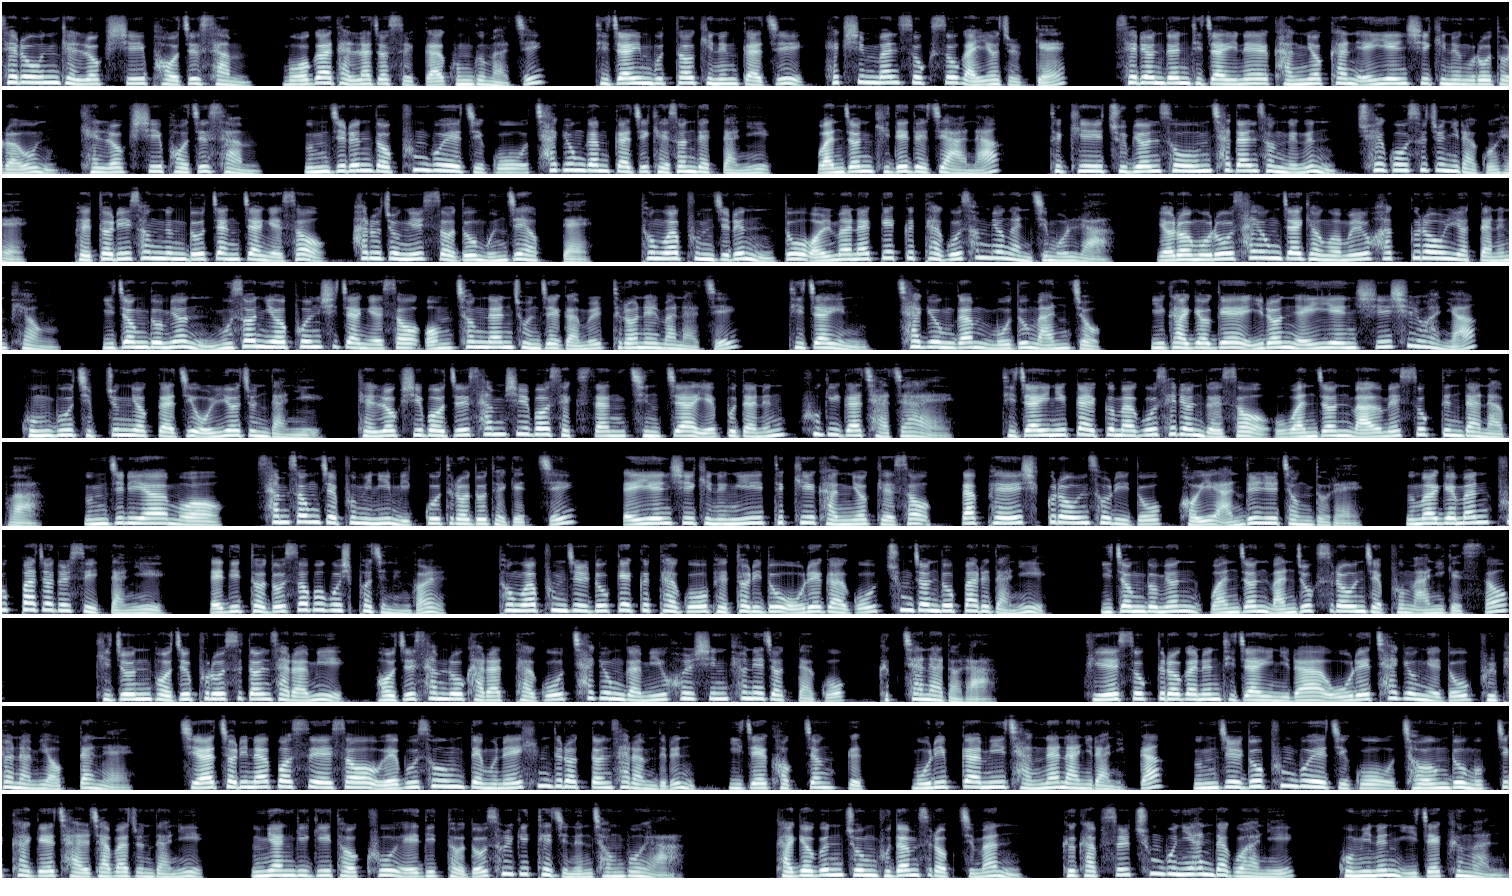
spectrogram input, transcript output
새로운 갤럭시 버즈 3 뭐가 달라졌을까 궁금하지? 디자인부터 기능까지 핵심만 쏙쏙 알려줄게. 세련된 디자인의 강력한 ANC 기능으로 돌아온 갤럭시 버즈 3. 음질은 더 풍부해지고 착용감까지 개선됐다니 완전 기대되지 않아? 특히 주변 소음 차단 성능은 최고 수준이라고 해. 배터리 성능도 짱짱해서 하루 종일 써도 문제없대. 통화 품질은 또 얼마나 깨끗하고 선명한지 몰라. 여러모로 사용자 경험을 확 끌어올렸다는 평. 이 정도면 무선 이어폰 시장에서 엄청난 존재감을 드러낼 만하지. 디자인, 착용감 모두 만족. 이 가격에 이런 ANC 실화냐? 공부 집중력까지 올려준다니. 갤럭시 버즈 3 실버 색상 진짜 예쁘다는 후기가 자자해. 디자인이 깔끔하고 세련돼서 완전 마음에 쏙 든다나 봐. 음질이야 뭐 삼성 제품이니 믿고 들어도 되겠지? ANC 기능이 특히 강력해서 카페의 시끄러운 소리도 거의 안 들릴 정도래. 음악에만 푹 빠져들 수 있다니 에디터도 써보고 싶어지는 걸. 통화 품질도 깨끗하고 배터리도 오래가고 충전도 빠르다니 이 정도면 완전 만족스러운 제품 아니겠어? 기존 버즈 프로 쓰던 사람이 버즈 3로 갈아타고 착용감이 훨씬 편해졌다고 극찬하더라. 귀에 쏙 들어가는 디자인이라 오래 착용해도 불편함이 없다네. 지하철이나 버스에서 외부 소음 때문에 힘들었던 사람들은 이제 걱정 끝. 몰입감이 장난 아니라니까? 음질도 풍부해지고 저음도 묵직하게 잘 잡아준다니 음향기기 덕후 에디터도 솔깃해지는 정보야. 가격은 좀 부담스럽지만 그 값을 충분히 한다고 하니 고민은 이제 그만.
